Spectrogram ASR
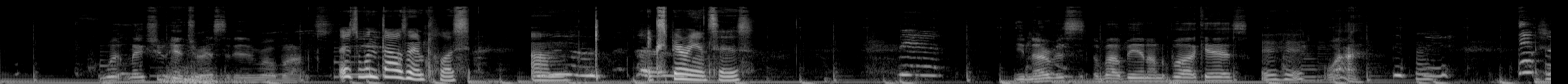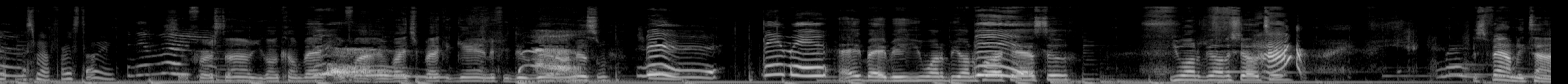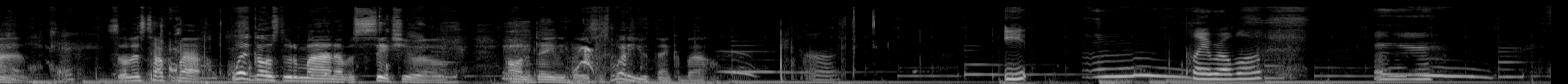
What makes you interested in Roblox? There's 1,000 plus um experiences. You nervous about being on the podcast? Mm-hmm. Why? That's my first time. It's your first time. You gonna come back if I invite you back again if you do good on this one? Baby. Hey, baby, you want to be on the podcast too? You want to be on the show too? It's family time. So let's talk about what goes through the mind of a six-year-old on a daily basis. What do you think about? Uh, eat, play Roblox, and uh,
